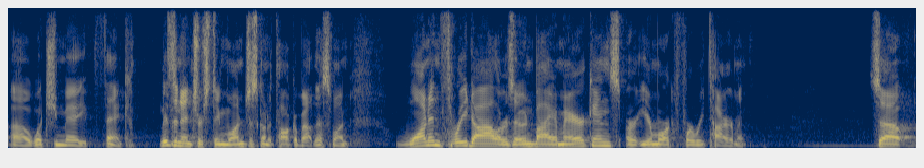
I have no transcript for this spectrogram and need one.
uh, what you may think. This is an interesting one. Just going to talk about this one. One in three dollars owned by Americans are earmarked for retirement. So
